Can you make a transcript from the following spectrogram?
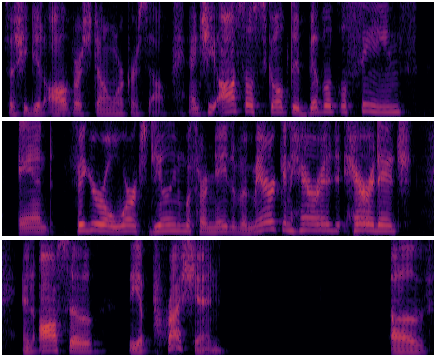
So she did all of her stonework herself. And she also sculpted biblical scenes and figural works dealing with her Native American heritage and also the oppression of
